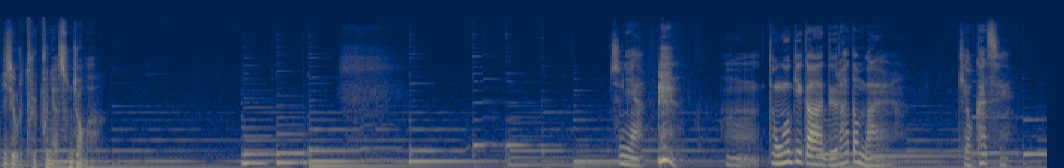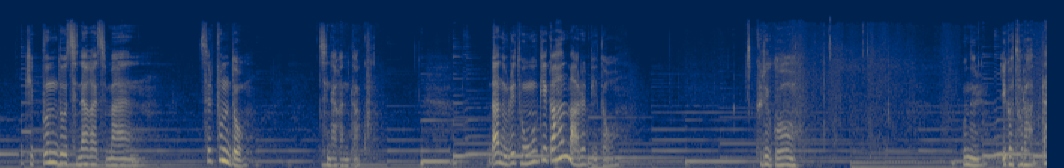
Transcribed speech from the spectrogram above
이제 우리 둘뿐이야 순정아. 준이야 어, 동욱이가 늘 하던 말 기억하지? 기쁨도 지나가지만 슬픔도 지나간다고. 난 우리 동욱이가 한 말을 믿어. 그리고 오늘 이거 돌아왔다.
